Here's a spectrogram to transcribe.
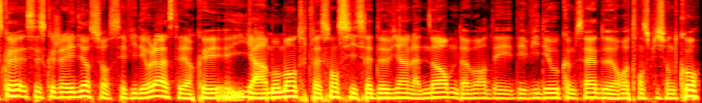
ce que, c'est ce que j'allais dire sur ces vidéos-là. C'est-à-dire qu'il y a un moment, de toute façon, si ça devient la norme d'avoir des, des vidéos comme ça de retransmission de cours,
